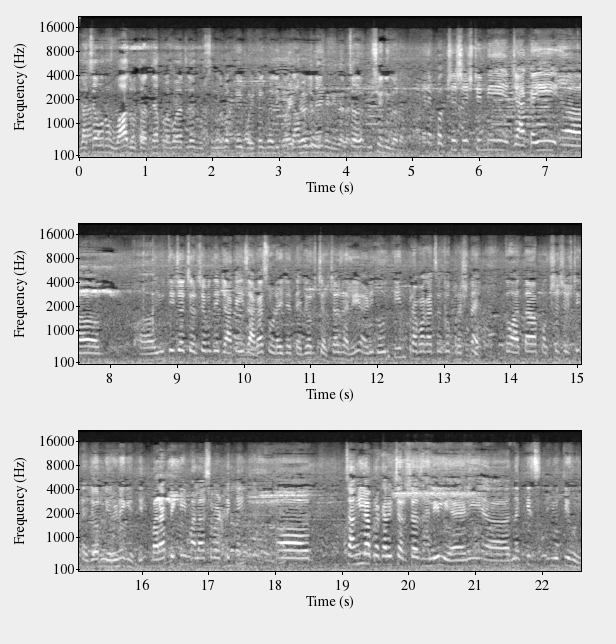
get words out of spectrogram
ज्याच्यावरून वाद होता त्या प्रभागातल्या गोष्टींसंदर्भात काही बैठक झाली की त्यामध्ये काही विषय निघाला. पक्षश्रेष्ठींनी ज्या काही युतीच्या चर्चेमध्ये ज्या काही जागा सोडायच्या त्याच्यावर चर्चा झाली आणि दोन तीन प्रभागाचा जो प्रश्न आहे तो आता पक्षश्रेष्ठी त्याच्यावर निर्णय घेतील. बऱ्यापैकी मला असं वाटतं की चांगल्या प्रकारे चर्चा झालेली आहे आणि नक्कीच युती होईल.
